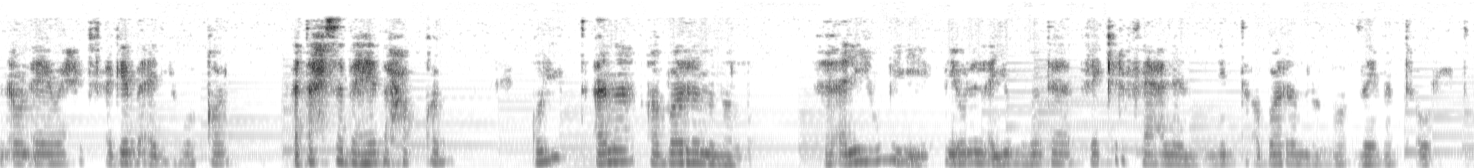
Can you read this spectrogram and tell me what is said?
من أول آية واحد فأجاب أليهو وقال أتحسب هذا حقا؟ قلت أنا أبر من الله. فأليهو بي- بيقول لأيوب هو أنت فاكر فعلا إن أنت أبر من الله زي ما أنت قلت؟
